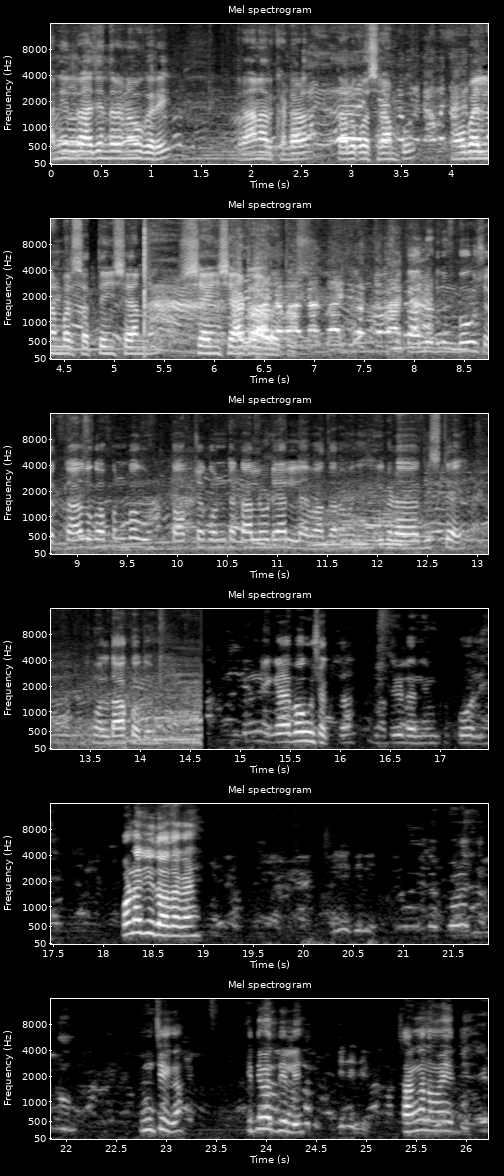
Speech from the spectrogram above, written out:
अनिल राजेंद्र नवघरे. राहणार खंडाळा तालुका श्रामपूर. मोबाईल नंबर सत्याऐंशी शहाण्णव शहाऐंशी अठरा अडतीस. कालोड कालवडी तुम्ही बघू शकता. अजून आपण बघू. टॉपच्या कोणत्या कालवडी आलेल्या आहे बाजारामध्ये. इकडं दिसतंय. तुम्हाला दाखवतो. नाही काय बघू शकता. आता इकडं नेमकं कोण आहे? कोणाची दादा काय? तुमची का? किती मध्ये दिली? सांगा ना माहिती.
